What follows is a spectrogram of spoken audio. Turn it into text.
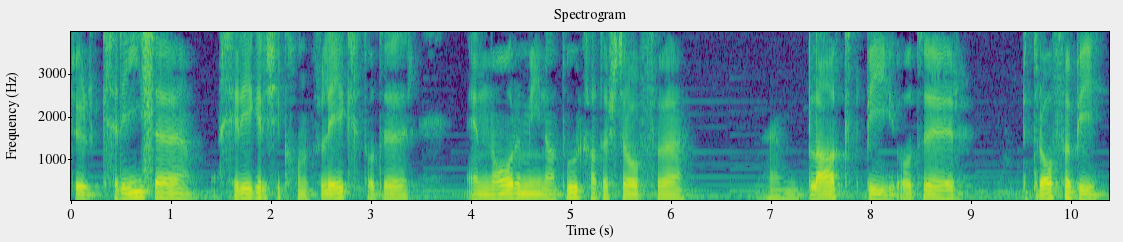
durch Krisen, kriegerische Konflikte oder enorme Naturkatastrophen ähm, plagt bin oder betroffen bin,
